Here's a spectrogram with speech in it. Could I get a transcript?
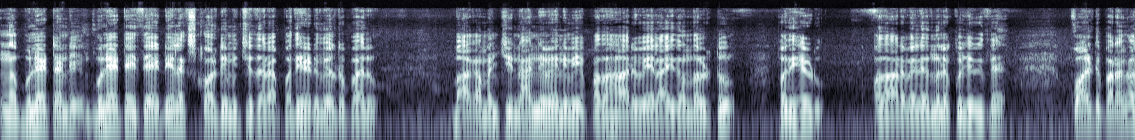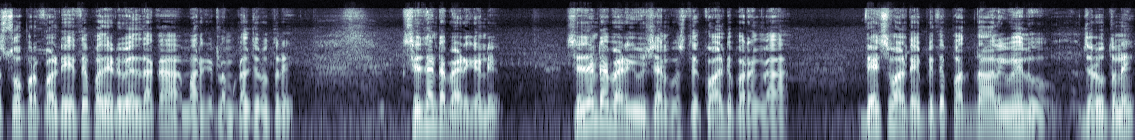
ఇంకా బుల్లెట్ అండి. బుల్లెట్ అయితే డీలక్స్ క్వాలిటీ మిర్చి ధర పదిహేడు వేల రూపాయలు. బాగా మంచి నాణ్యమైనవి పదహారు వేల ఐదు వందలు టు పదిహేడు. పదహారు వేల ఐదు వందలు ఎక్కువ జరిగితే క్వాలిటీ పరంగా సూపర్ క్వాలిటీ అయితే పదిహేడు వేల దాకా మార్కెట్లో అమ్మకాలు జరుగుతున్నాయి. సిజంటా బ్యాడ్కి అండి. సిజంటా బ్యాడ్కి విషయానికి వస్తే క్వాలిటీ పరంగా దేశవాళ టైప్ అయితే పద్నాలుగు వేలు జరుగుతున్నాయి.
